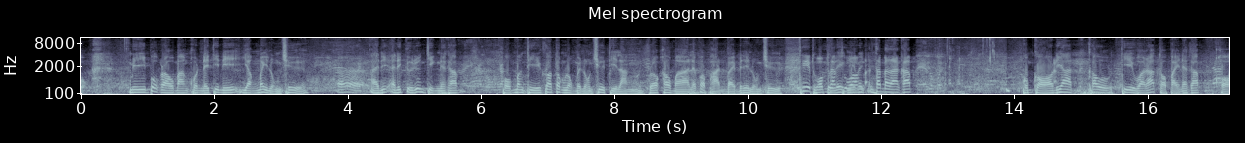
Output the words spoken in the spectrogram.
476 มีพวกเราบางคนในที่นี้ยังไม่ลงชื่อ อันนี้อันนี้คือเรื่องจริงนะครับ ผมบางทีก็ต้องลงไปลงชื่อทีหลัง เพราะเข้ามาแล้วก็ผ่านไปไม่ได้ลงชื่อ ที่ผมตัวทักเลขท้วนี้งไม่ท่านประธานครับผมขออนุญาตเข้าที่วาระต่อไปนะครับ ขอ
